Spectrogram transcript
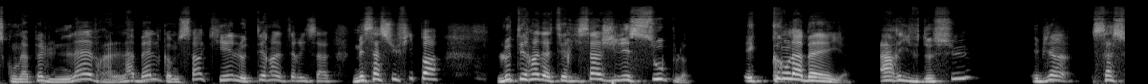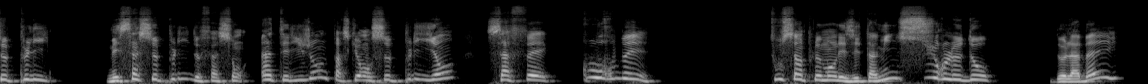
ce qu'on appelle une lèvre, un label comme ça, qui est le terrain d'atterrissage. Mais ça suffit pas. Le terrain d'atterrissage, il est souple. Et quand l'abeille arrive dessus, eh bien, ça se plie. Mais ça se plie de façon intelligente parce qu'en se pliant, ça fait courber tout simplement les étamines sur le dos de l'abeille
